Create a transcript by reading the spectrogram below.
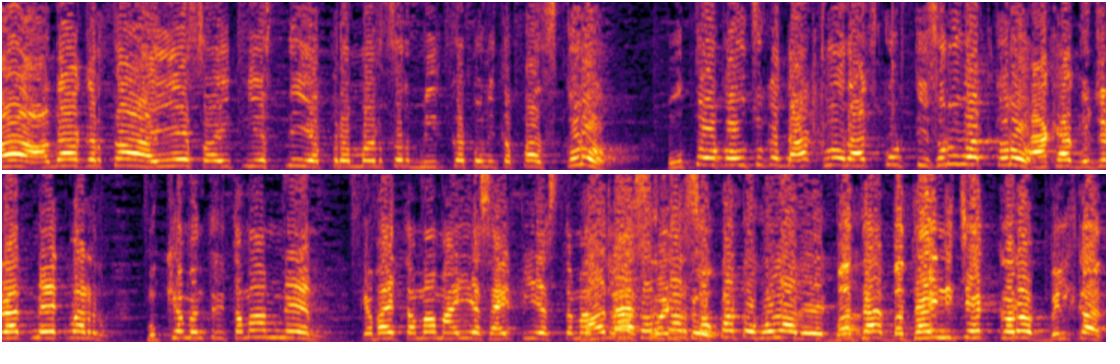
આના કરતા આઈએસ આઈપીએસની અપ્રમાણસર મિલકતોની તપાસ કરો. હું તો કહું છું કે દાખલો રાજકોટથી શરૂઆત કરો. આખા ગુજરાતમાં એકવાર મુખ્યમંત્રી તમામ ને એમ કે ભાઈ તમામ આઈએસ આઈપીએસ તમામ ક્લાસ વન સરકાર ટુ સપાટો બોલાવે. બધા બધાયની ચેક કરો મિલકત.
